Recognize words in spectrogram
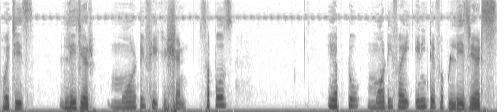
which is ledger modification. Suppose you have to modify any type of ledgers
